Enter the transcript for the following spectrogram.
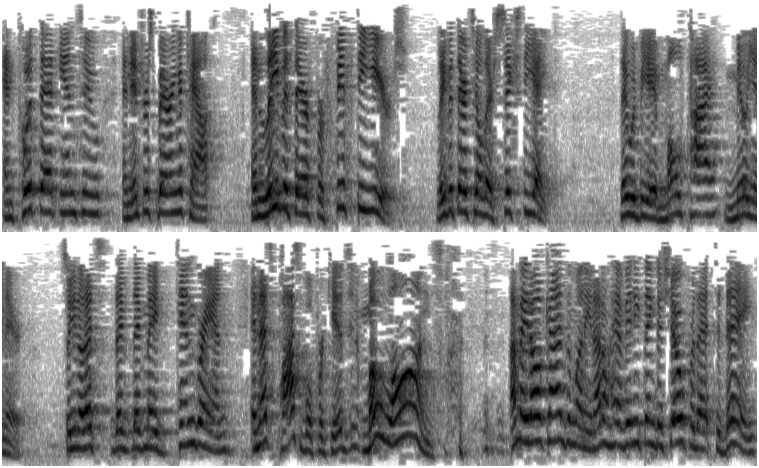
and put that into an interest bearing account and leave it there for 50 years, leave it there till they're 68, they would be a multi-millionaire. So, you know, that's, they've, they've made 10 grand, and that's possible for kids. You know, mow lawns. I made all kinds of money, and I don't have anything to show for that today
